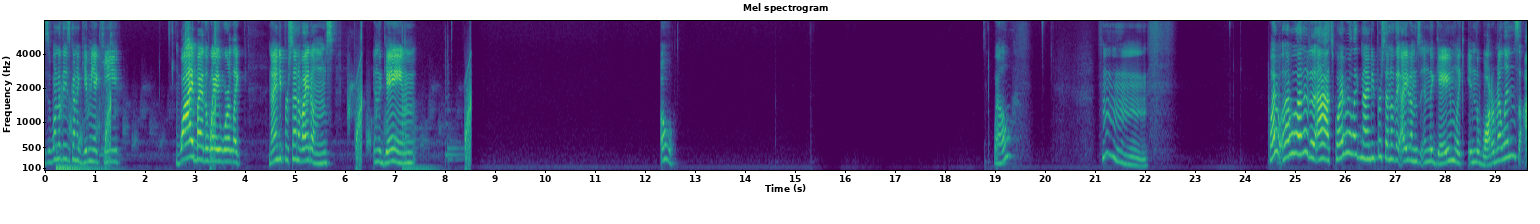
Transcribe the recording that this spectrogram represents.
Is one of these gonna give me a key? Why, by the way, were like 90% of items in the game... Oh. Well... Hmm... Why, I wanted to ask, why were like 90% of the items in the game, like, in the watermelons? I'm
